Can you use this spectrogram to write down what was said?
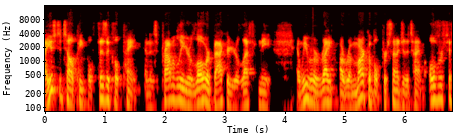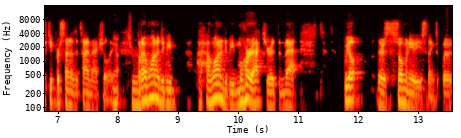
I used to tell people physical pain, and it's probably your lower back or your left knee. And we were right a remarkable percentage of the time, over 50% of the time, actually. Yeah, but I wanted to be, I wanted to be more accurate than that. We all, there's so many of these things, but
